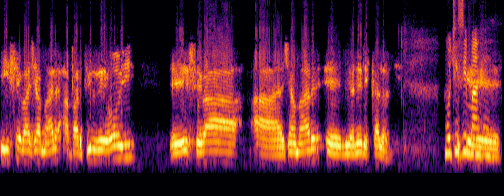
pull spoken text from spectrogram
y se va a llamar a partir de hoy eh, se va a llamar eh, Lionel Scaloni. Muchísimas gracias.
